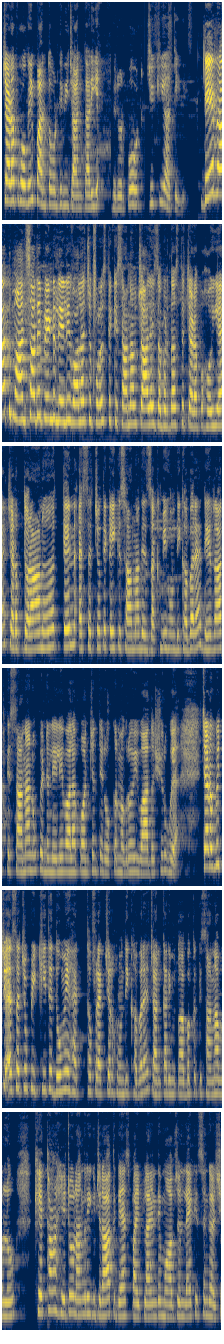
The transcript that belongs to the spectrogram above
ਝੜਪ ਹੋ ਗਈ। ਪੰਤੋੜ ਦੀ ਵੀ ਜਾਣਕਾਰੀ ਹੈ। ਬਿਊਰੋ ਰਿਪੋਰਟ, ਜੀਕੀਆਰ ਟੀਵੀ। ਦੇਰ ਰਾਤ ਮਾਨਸਾ ਦੇ ਪਿੰਡ ਲੇਲੀਵਾਲਾ 'ਚ ਪੁਲਿਸ ਤੇ ਕਿਸਾਨਾਂ ਵਿਚਾਲੇ ਜ਼ਬਰਦਸਤ ਝੜਪ ਹੋਈ ਹੈ। ਝੜਪ ਦੌਰਾਨ ਤਿੰਨ ਐਸਐਚਓ ਤੇ ਕਈ ਕਿਸਾਨਾਂ ਦੇ ਜ਼ਖਮੀ ਹੋਣ ਦੀ ਖਬਰ ਹੈ। ਦੇਰ ਰਾਤ ਕਿਸਾਨਾਂ ਨੂੰ ਪਿੰਡ ਲੇਲੀਵਾਲਾ ਪਹੁੰਚਣ ਤੇ ਰੋਕਣ ਮਗਰੋਂ ਵਿਵਾਦ ਸ਼ੁਰੂ ਹੋਇਆ ਝੜਪ ਵਿੱਚ ਐਸਐਚਓ ਭੀਖੀ ਤੇ ਦੋਵੇਂ ਹੱਥ ਫ੍ਰੈਕਚਰ ਹੋਣ ਦੀ ਖਬਰ ਹੈ। ਜਾਣਕਾਰੀ ਮੁਤਾਬਕ ਕਿਸਾਨਾਂ ਵੱਲੋਂ ਖੇਤਾਂ ਹੇਠੋਂ ਲੰਘ ਰਹੀ ਗੁਜਰਾਤ ਗੈਸ ਪਾਈਪਲਾਈਨ ਦੇ ਮੁਆਵਜ਼ੇ ਨੂੰ ਲੈ ਕੇ ਸੰਘਰਸ਼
